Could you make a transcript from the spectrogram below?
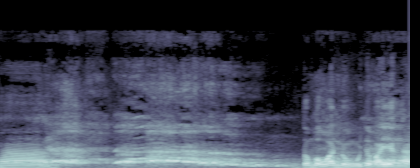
ฮ่าต้องบอกว่าหนูจะไปยังไง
